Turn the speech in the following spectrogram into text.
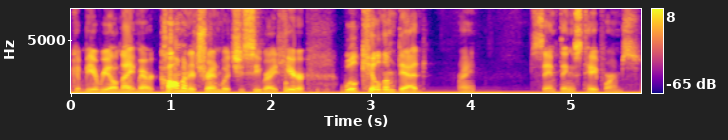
can be a real nightmare. Combantrin, which you see right here, will kill them dead, right? Same thing as tapeworms.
